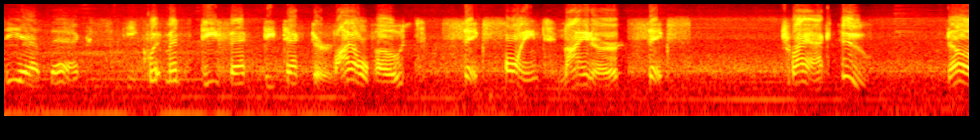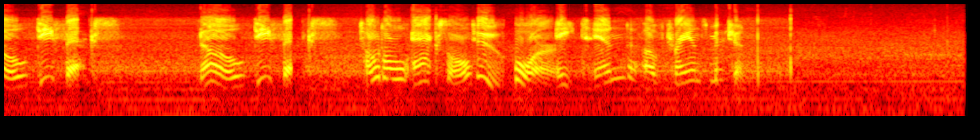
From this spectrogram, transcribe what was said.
CSX Equipment Defect Detector. Milepost 6.9er 6. Track 2. No defects. No defects. Total axle two four eight. End of transmission.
